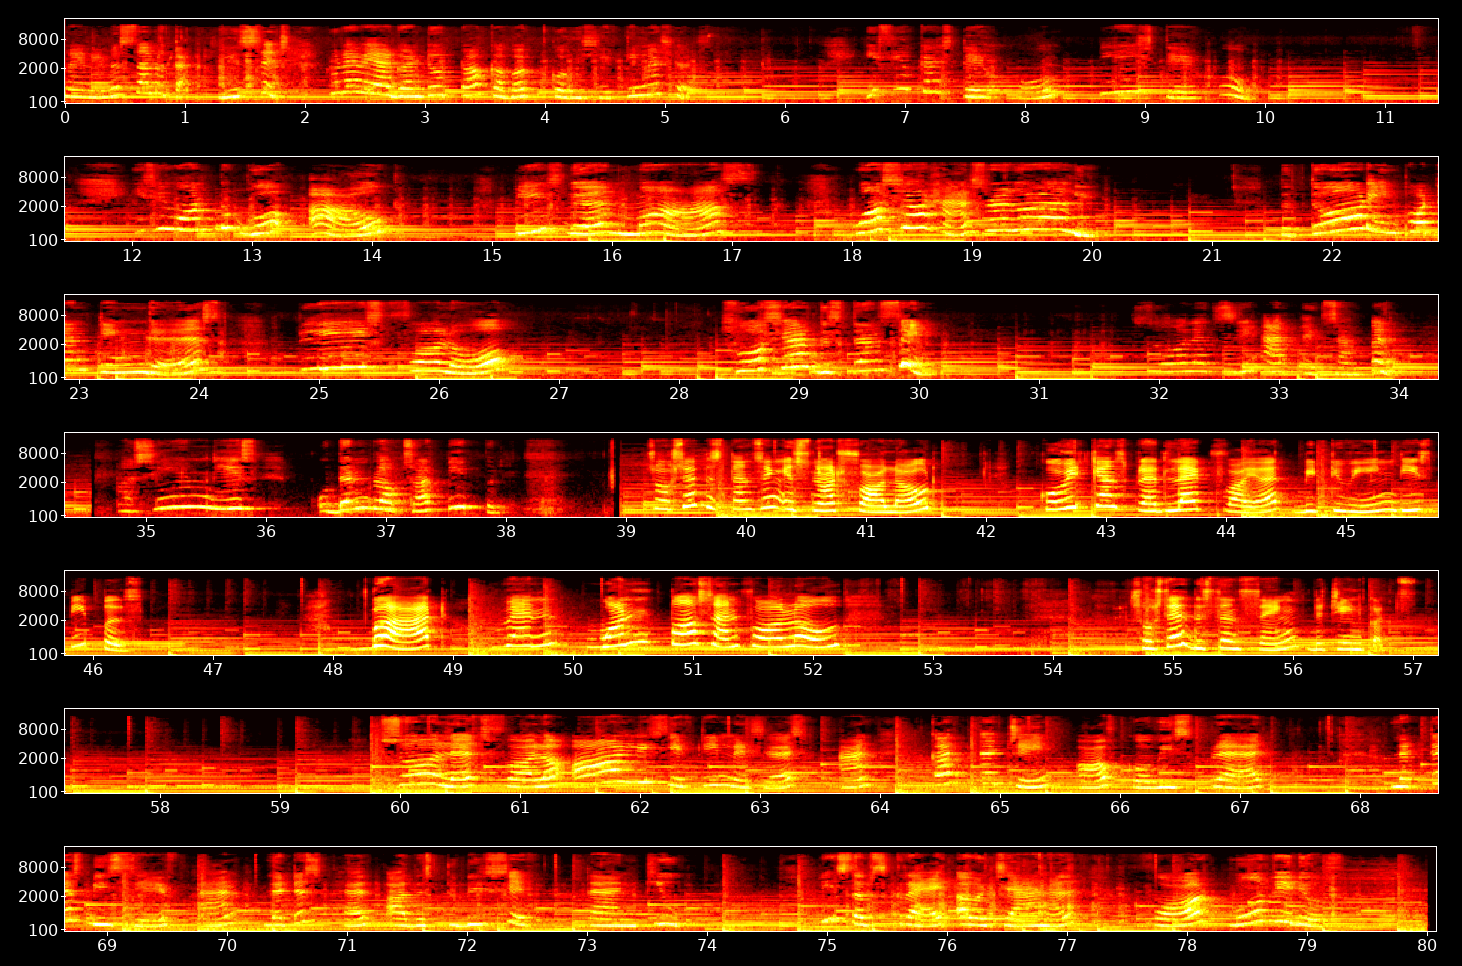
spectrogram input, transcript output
my name is Samritha. He is Rich. Today we are going to talk about COVID safety measures. If you can stay home, please stay home. If you want to go out, please wear mask. Wash your hands regularly. The third important thing is please follow social distancing. Wooden blocks are people. Social distancing is not followed. COVID can spread like fire between these peoples. But when one person follows social distancing, the chain cuts. So let's follow all the safety measures and cut the chain of COVID spread. Let us be safe and let us help others to be safe. Thank you. Please subscribe our channel for more videos.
